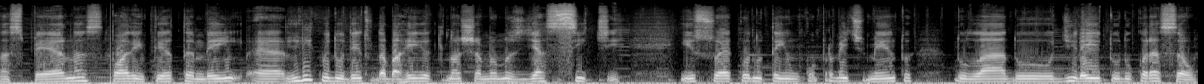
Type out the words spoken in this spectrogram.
nas pernas, podem ter também é, líquido dentro da barriga que nós chamamos de ascite isso é quando tem um comprometimento do lado direito do coração,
